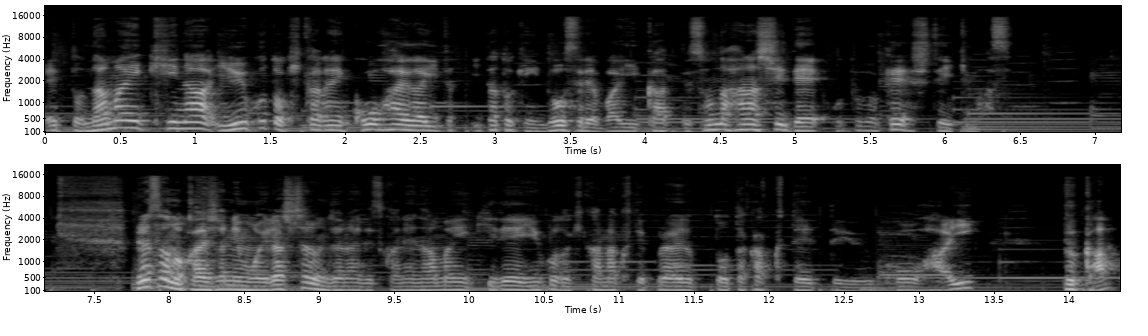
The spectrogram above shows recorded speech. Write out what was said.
えっと、生意気な言うこと聞かない後輩がいた時にどうすればいいかって、そんな話でお届けしていきます。皆さんの会社にもいらっしゃるんじゃないですかね。生意気で言うこと聞かなくて、プライド高くてっていう後輩部下？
